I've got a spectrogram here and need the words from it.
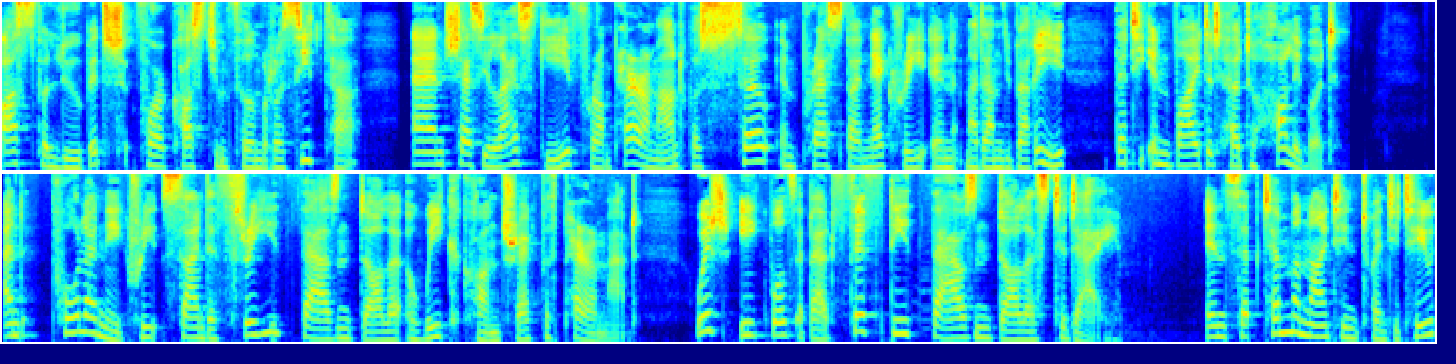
asked for Lubitsch for costume film Rosita, and Jesse Lasky from Paramount was so impressed by Negri in Madame du Barry that he invited her to Hollywood. And Pola Negri signed a $3,000 a week contract with Paramount, which equals about $50,000 today. In September 1922,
